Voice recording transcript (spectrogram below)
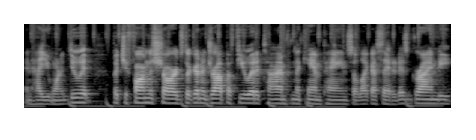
and how you want to do it but you farm the shards. They're going to drop a few at a time from the campaign. So like I said, it is grindy,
